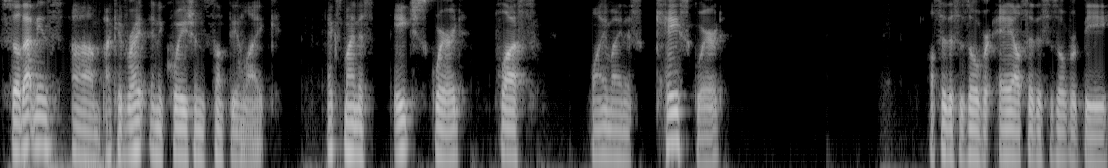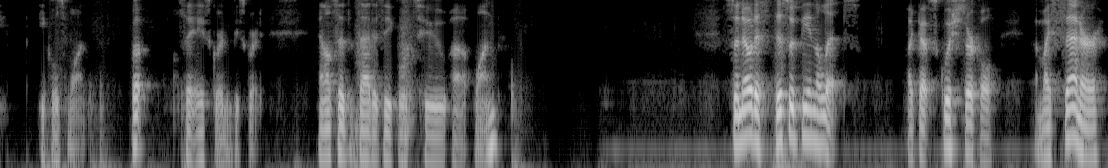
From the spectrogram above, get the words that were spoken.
So that means um, I could write an equation something like x minus h squared plus y minus k squared I'll say this is over a, I'll say this is over b equals 1. But I'll say a squared and b squared. And I'll say that that is equal to uh, 1. So notice this would be an ellipse, like that squish circle. my center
